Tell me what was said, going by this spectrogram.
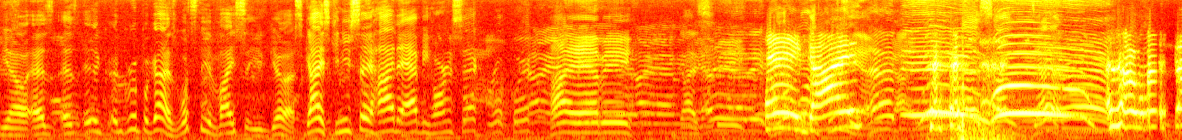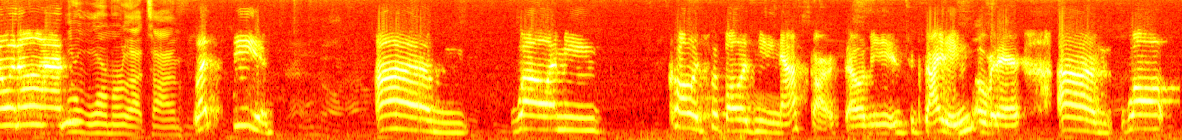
you know, as, as a, a group of guys, what's the advice that you'd give us? Guys, can you say hi to Abby Hornacek real quick? Hi, Abby. Guys, Hey guys, Guys, like dead. what's going on? little warmer that time. Let's see. Um, well, I mean, college football is meeting NASCAR, so I mean, it's exciting over there. Um, well,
